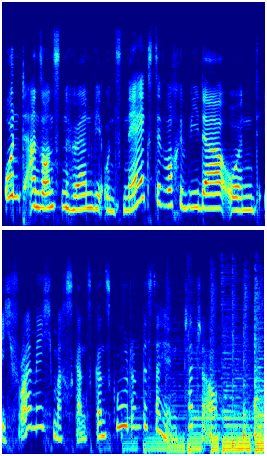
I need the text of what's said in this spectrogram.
Und ansonsten hören wir uns nächste Woche wieder und ich freue mich, mach's ganz, ganz gut und bis dahin. Ciao, ciao.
